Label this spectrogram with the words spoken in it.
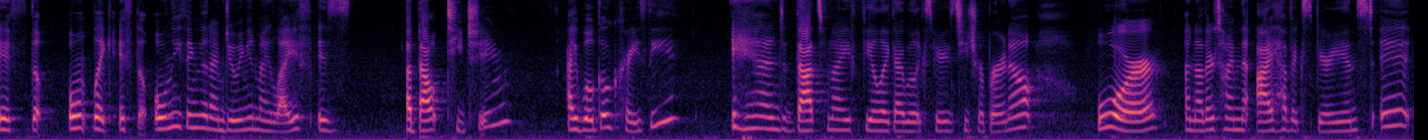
if the like if the only thing that I'm doing in my life is about teaching, I will go crazy and that's when I feel like I will experience teacher burnout. Or another time that I have experienced it,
